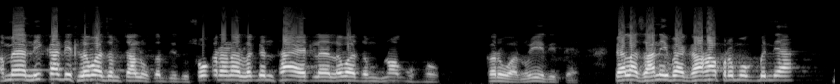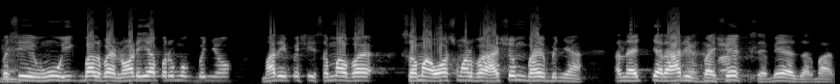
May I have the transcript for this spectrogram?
અમે નિકાદીટ લવાજમ ચાલુ કરી દીધું. છોકરાના લગ્ન થાય એટલે લવાજમ ન કરવાનું એ રીતે. પેલા જાનીભાઈ ગાહા પ્રમુખ બન્યા પછી હું ઇકબાલભાઈ નોડિયા પ્રમુખ બન્યો. મારી પછી સમાભાઈ સમા ઓસમાણભાઈ હાશમભાઈ બન્યા. અને અત્યારે આરીફભાઈ શેખ છે બે હજાર બાર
